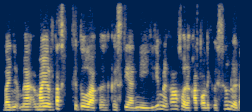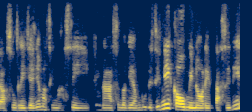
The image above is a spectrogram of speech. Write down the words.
banyak mayoritas gitulah ke Kristiani. Jadi mereka langsung ada Katolik Kristen udah langsung gerejanya masing-masing. Nah, sebagai yang Buddhis ini kaum minoritas ini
